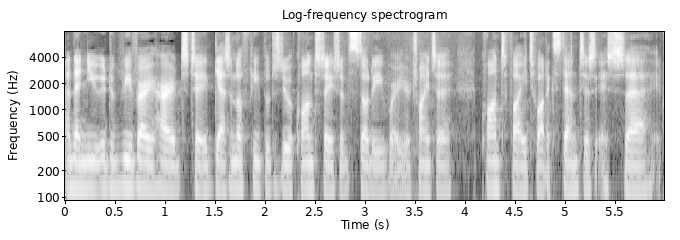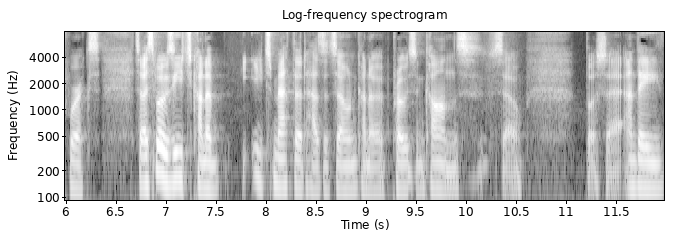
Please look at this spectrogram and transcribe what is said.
and then you, it would be very hard to get enough people to do a quantitative study where you're trying to quantify to what extent it it, uh, it works. So I suppose each kind of each method has its own kind of pros and cons. So, but uh, and they,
